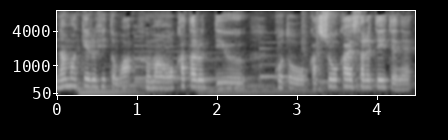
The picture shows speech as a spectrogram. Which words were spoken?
怠ける人は不満を語る」っていうことが紹介されていてね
